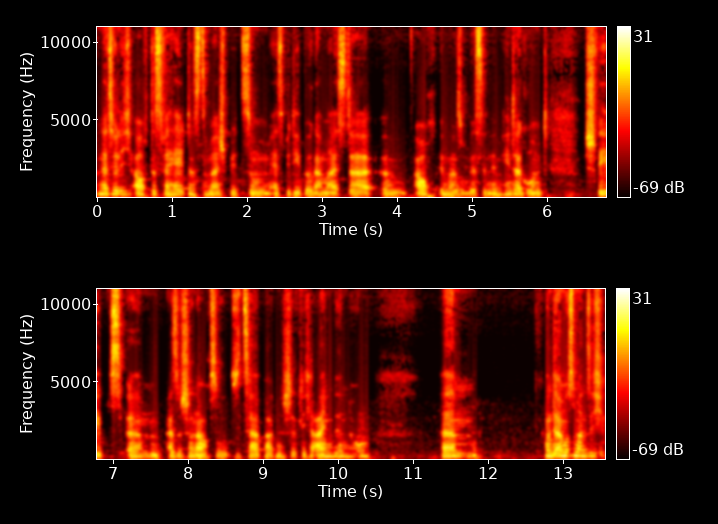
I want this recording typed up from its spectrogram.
und natürlich auch das Verhältnis zum Beispiel zum SPD-Bürgermeister ähm, auch immer so ein bisschen im Hintergrund schwebt, ähm, also schon auch so sozialpartnerschaftliche Einbindung. Ähm, und da muss man sich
